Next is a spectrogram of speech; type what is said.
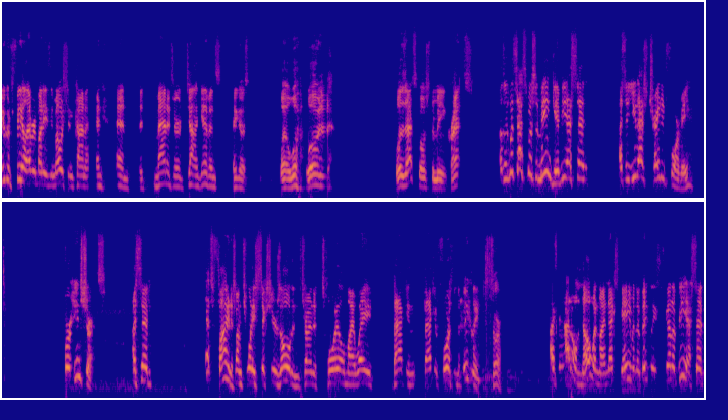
you could feel everybody's emotion kind of and and the manager, John Gibbons, he goes, Well, what what, what is that supposed to mean, Kratz? I was like, What's that supposed to mean, Gibby? I said, I said, you guys traded for me for insurance. I said, that's fine if I'm 26 years old and trying to toil my way back and back and forth in the big leagues. Sure. I said, I don't know when my next game in the big leagues is going to be. I said,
